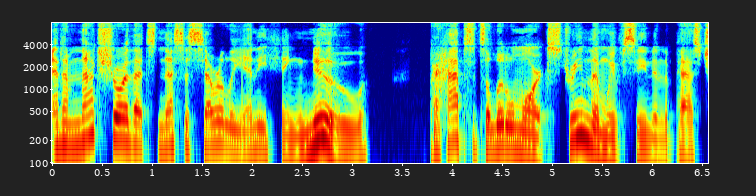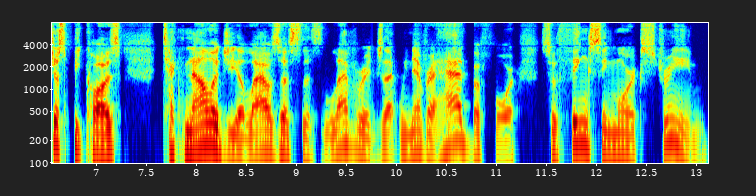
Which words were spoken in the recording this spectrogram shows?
And I'm not sure that's necessarily anything new. Perhaps it's a little more extreme than we've seen in the past, just because technology allows us this leverage that we never had before. So things seem more extreme.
